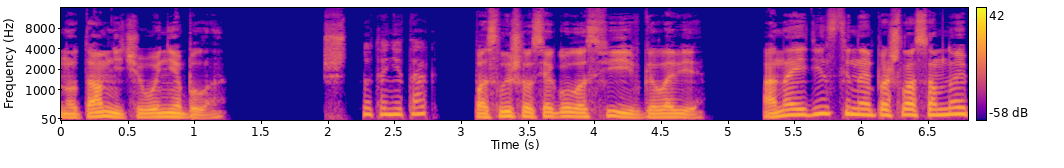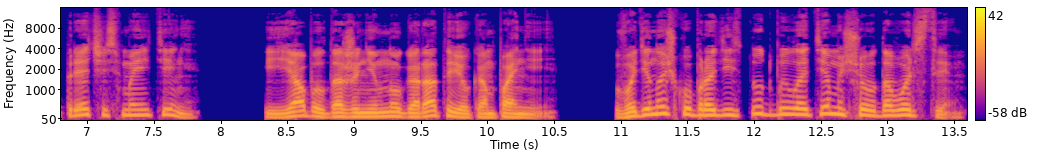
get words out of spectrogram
Но там ничего не было. «Что-то не так?» — послышался голос феи в голове. Она единственная пошла со мной, прячась в моей тени. И я был даже немного рад ее компании. В одиночку бродить тут было тем еще удовольствием.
